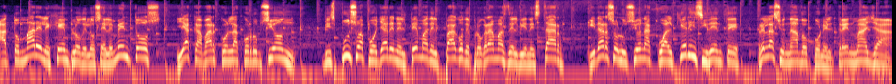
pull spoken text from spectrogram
a tomar el ejemplo de los elementos y acabar con la corrupción. Dispuso apoyar en el tema del pago de programas del bienestar y dar solución a cualquier incidente relacionado con el tren Maya.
